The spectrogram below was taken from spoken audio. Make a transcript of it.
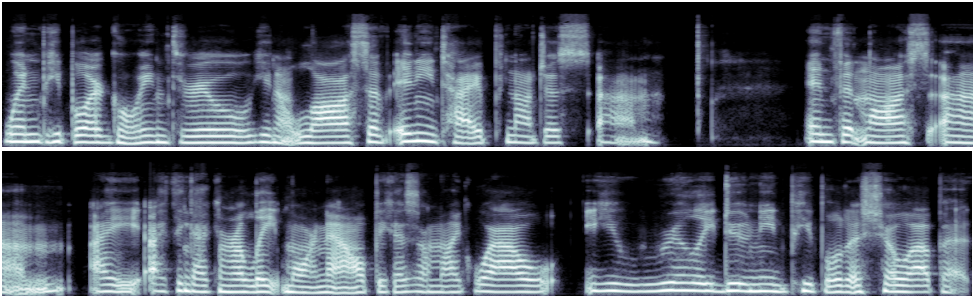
when people are going through, you know, loss of any type, not just um infant loss, um, I I think I can relate more now because I'm like, wow, you really do need people to show up at,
